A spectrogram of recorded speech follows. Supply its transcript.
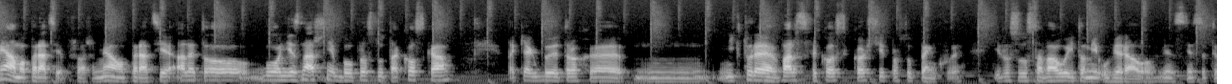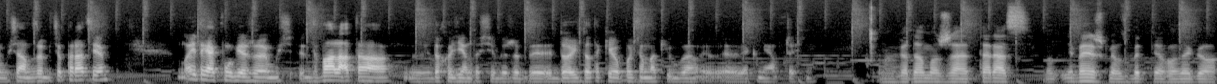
miałam operację, przepraszam, miałam operację, ale to było nieznacznie, bo po prostu ta kostka, tak jakby trochę, mm, niektóre warstwy kos, kości po prostu pękły i po prostu zostawały i to mnie uwierało, więc niestety musiałam zrobić operację. No i tak jak mówię, że dwa lata y, dochodziłem do siebie, żeby dojść do takiego poziomu, jaki byłem, y, jak miałem wcześniej. Wiadomo, że teraz no, nie będziesz miał zbytnio wolnego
